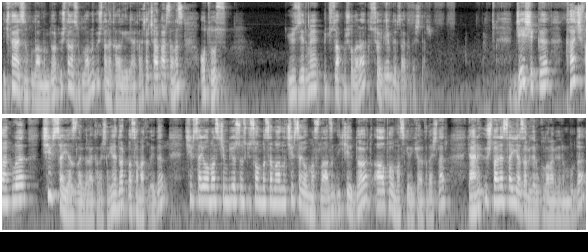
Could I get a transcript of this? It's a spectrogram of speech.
2 tanesini kullandım 4. 3 tanesini kullandım. 3 tane kalır geriye arkadaşlar. Çarparsanız 30, 120, 360 olarak söyleyebiliriz arkadaşlar. C şıkkı kaç farklı çift sayı yazılabilir arkadaşlar? Yine 4 basamaklıydı. Çift sayı olması için biliyorsunuz ki son basamağının çift sayı olması lazım. 2, 4, 6 olması gerekiyor arkadaşlar. Yani 3 tane sayı yazabilirim, kullanabilirim burada.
